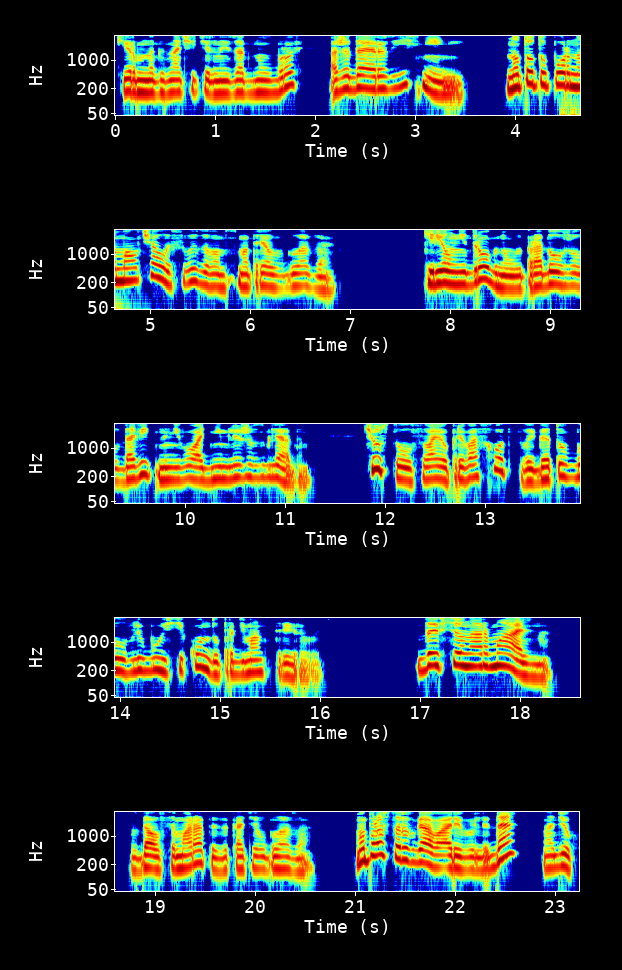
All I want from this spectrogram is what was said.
Кир многозначительно изогнул бровь, ожидая разъяснений, но тот упорно молчал и с вызовом смотрел в глаза. Кирилл не дрогнул и продолжил давить на него одним лишь взглядом. Чувствовал свое превосходство и готов был в любую секунду продемонстрировать. — Да и все нормально, — сдался Марат и закатил глаза. — Мы просто разговаривали, да, Надюх?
